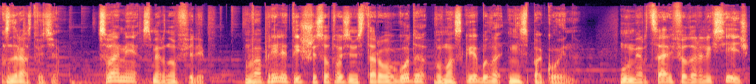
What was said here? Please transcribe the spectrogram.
Здравствуйте. С вами Смирнов Филипп. В апреле 1682 года в Москве было неспокойно. Умер царь Федор Алексеевич,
